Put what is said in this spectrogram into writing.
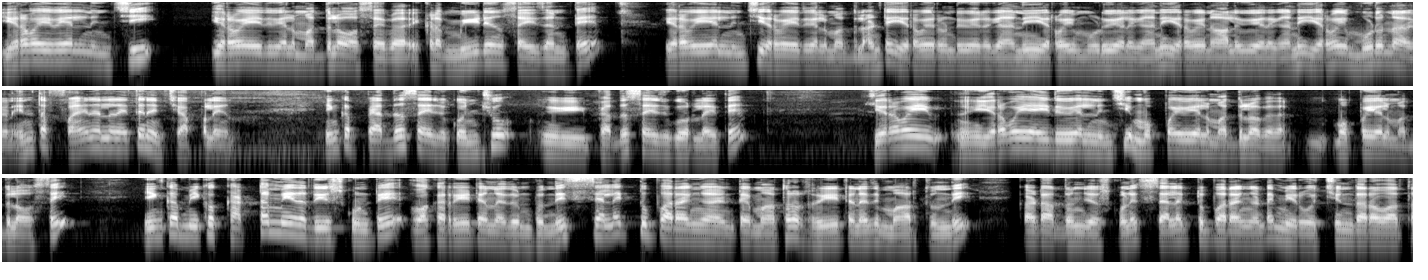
ఇరవై వేల నుంచి ఇరవై ఐదు వేల మధ్యలో వస్తాయి ఇక్కడ మీడియం సైజ్ అంటే ఇరవై వేల నుంచి ఇరవై ఐదు వేల మధ్యలో అంటే ఇరవై రెండు వేలు కానీ ఇరవై మూడు వేలు కానీ ఇరవై నాలుగు వేలు కానీ ఇరవై మూడున్నర కానీ ఇంత ఫైనల్ అయితే నేను చెప్పలేను. ఇంకా పెద్ద సైజు కొంచెం ఈ పెద్ద సైజు గొర్రెలు అయితే ఇరవై ఇరవై ఐదు వేల నుంచి ముప్పై వేల మధ్యలో ముప్పై వేల మధ్యలో వస్తాయి. ఇంకా మీకు కట్ట మీద తీసుకుంటే ఒక రేట్ అనేది ఉంటుంది. సెలెక్ట్ పరంగా అంటే మాత్రం రేట్ అనేది మారుతుంది. కాబట్టి అర్థం చేసుకోండి. సెలెక్ట్ పరంగా అంటే మీరు వచ్చిన తర్వాత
